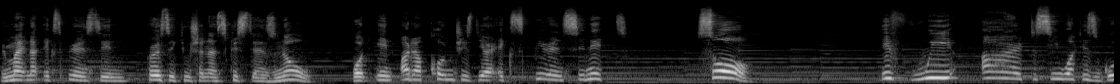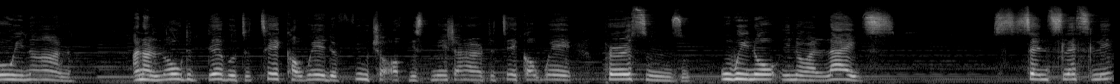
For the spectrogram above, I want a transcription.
We might not experiencing persecution as Christians now, but in other countries they are experiencing it. So, if we are to see what is going on and allow the devil to take away the future of this nation or to take away persons who we know in our lives senselessly,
